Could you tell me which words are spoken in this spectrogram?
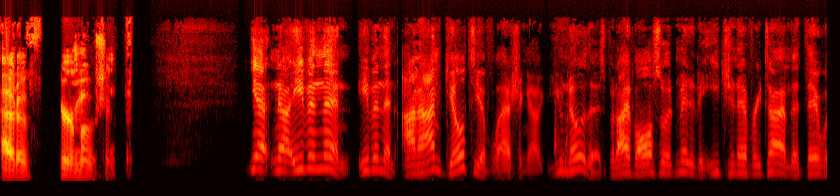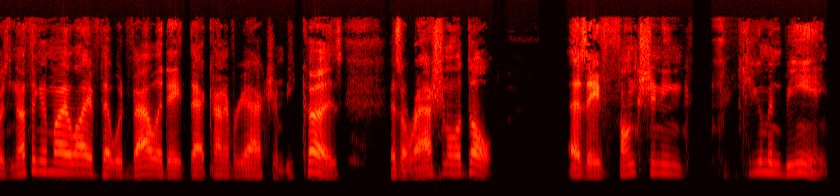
out of pure emotion. Yeah, no, even then, even then, and I'm guilty of lashing out. You know this, but I've also admitted it each and every time that there was nothing in my life that would validate that kind of reaction because, as a rational adult, as a functioning human being,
